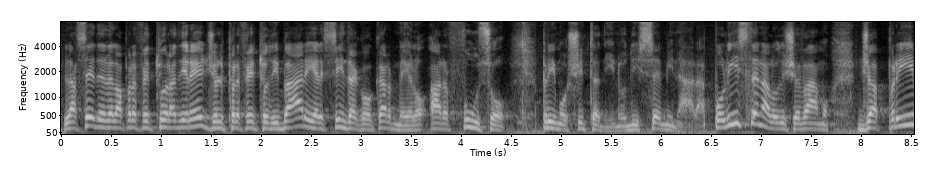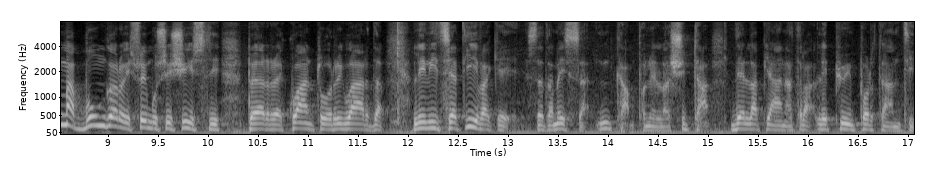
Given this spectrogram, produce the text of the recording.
la sede della prefettura di Reggio, il prefetto di Bari e il sindaco Carmelo Arfuso, primo cittadino di Seminara. Polistena, lo dicevamo già prima, Bungaro e i suoi musicisti per quanto riguarda l'iniziativa che è stata messa in campo nella città della Piana, tra le più importanti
